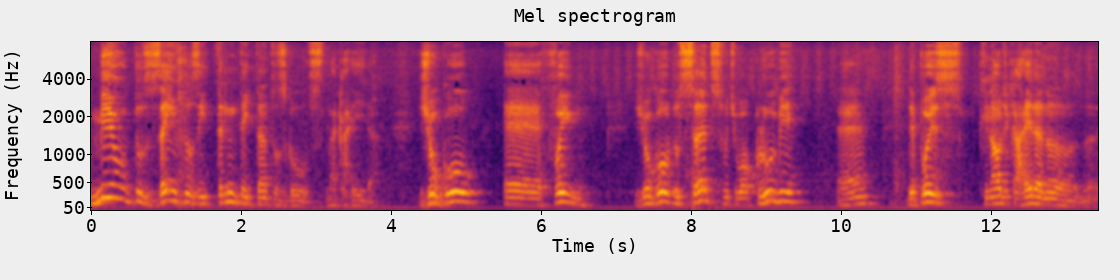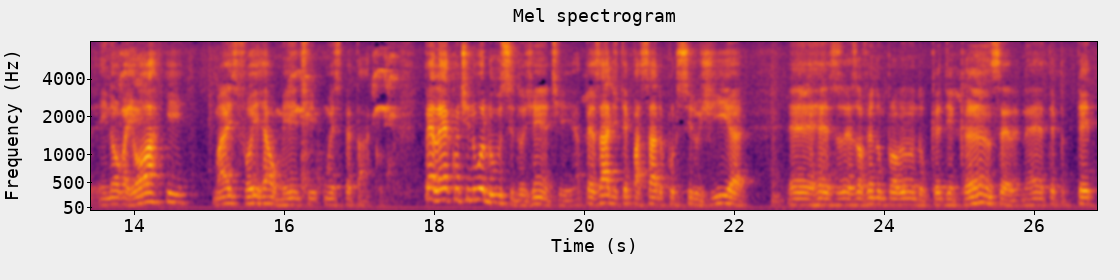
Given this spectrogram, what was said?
1.230 e tantos gols na carreira. Jogou, é, foi, jogou do Santos Futebol Clube, é, depois final de carreira no, em Nova York, mas foi realmente um espetáculo. Pelé continua lúcido, gente, apesar de ter passado por cirurgia, é, resolvendo um problema do, de câncer, né? ter, ter,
